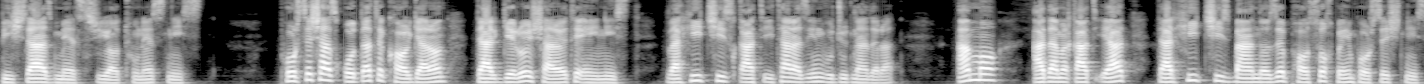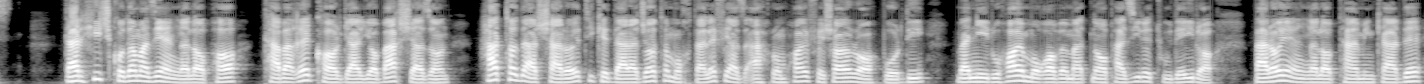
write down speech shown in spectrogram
بیشتر از مصر یا تونس نیست. پرسش از قدرت کارگران در گروه شرایط عینی است و هیچ چیز قطعی تر از این وجود ندارد. اما عدم قطعیت در هیچ چیز به اندازه پاسخ به این پرسش نیست. در هیچ کدام از این انقلاب ها طبقه کارگر یا بخشی از آن حتی در شرایطی که درجات مختلفی از اهرم‌های فشار راهبردی و نیروهای مقاومت ناپذیر توده‌ای را برای انقلاب تأمین کرده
